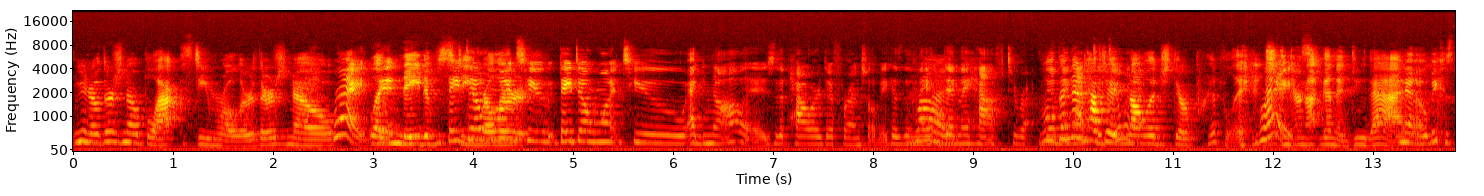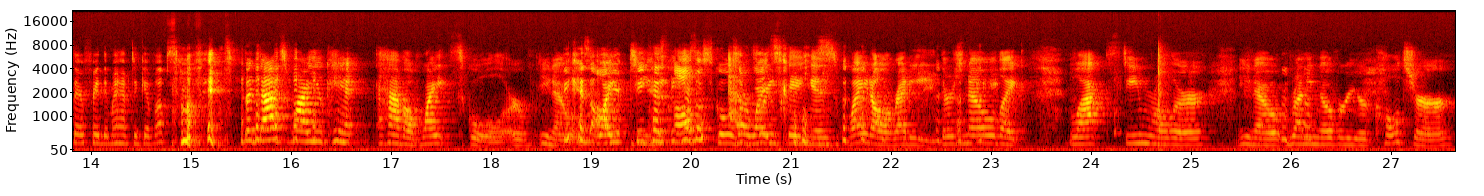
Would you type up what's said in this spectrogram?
you know there's no black steamroller there's no right like they, native they don't steamroller want to they don't want to acknowledge the power differential because then Right. they then they have to well then they they'd have to, it. acknowledge their privilege and Right. they're not going to do that no because they're afraid they might have to give up some of it But that's why you can't have a white school or you know Because all TV, because all the schools are white everything schools. is white already. There's no like black steamroller, you know, running over your culture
